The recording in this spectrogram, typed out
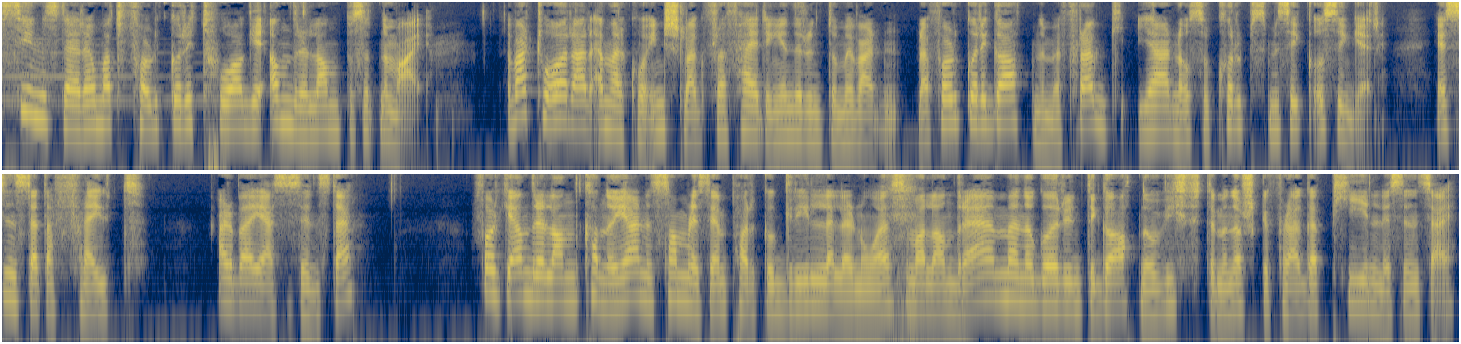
synes dere om at folk går i tog i andre land på 17. mai? Hvert år har NRK innslag fra feiringen rundt om i verden, der folk går i gatene med flagg, gjerne også korpsmusikk og synger. Jeg synes dette er flaut. Er det bare jeg som synes det? Folk i andre land kan jo gjerne samles i en park og grille eller noe, som alle andre, men å gå rundt i gatene og vifte med norske flagg er pinlig, synes jeg.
